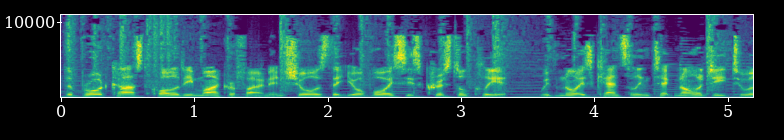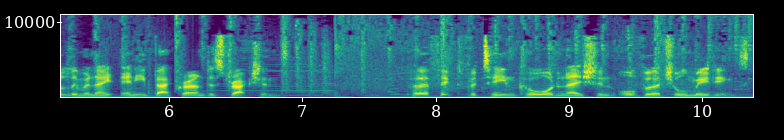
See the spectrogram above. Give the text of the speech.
The broadcast quality microphone ensures that your voice is crystal clear, with noise-cancelling technology to eliminate any background distractions. Perfect for team coordination or virtual meetings.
